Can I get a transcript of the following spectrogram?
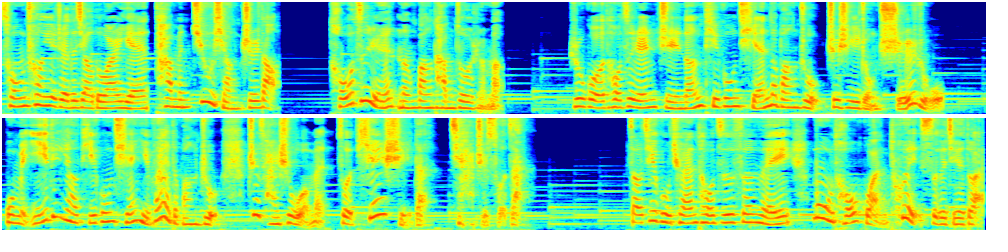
从创业者的角度而言，他们就想知道投资人能帮他们做什么。如果投资人只能提供钱的帮助，这是一种耻辱。我们一定要提供钱以外的帮助，这才是我们做天使的价值所在。早期股权投资分为募投、管退四个阶段。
